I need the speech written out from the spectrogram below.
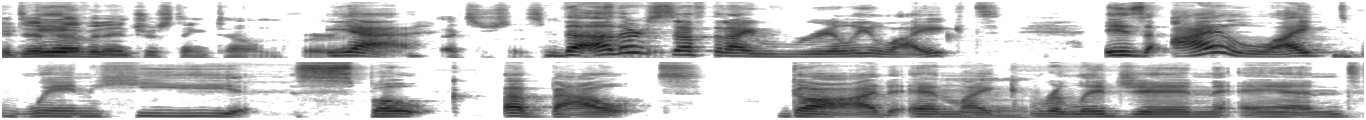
It did It- have an interesting tone for uh, yeah exorcism. the other stuff that I really liked is I liked when he spoke about God and like Mhm. religion and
